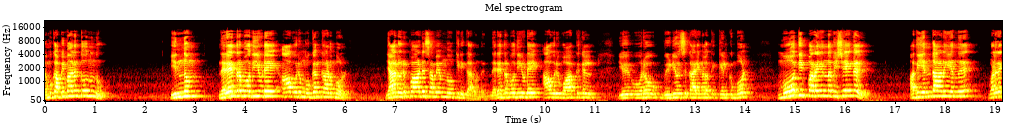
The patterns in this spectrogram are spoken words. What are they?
നമുക്ക് അഭിമാനം തോന്നുന്നു. ഇന്നും നരേന്ദ്രമോദിയുടെ ആ ഒരു മുഖം കാണുമ്പോൾ ഞാൻ ഒരുപാട് സമയം നോക്കിയിരിക്കാറുണ്ട്. നരേന്ദ്രമോദിയുടെ ആ ഒരു വാക്കുകൾ ഓരോ വീഡിയോസ് കാര്യങ്ങളൊക്കെ കേൾക്കുമ്പോൾ മോദി പറയുന്ന വിഷയങ്ങൾ അത് എന്താണ് എന്ന് വളരെ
